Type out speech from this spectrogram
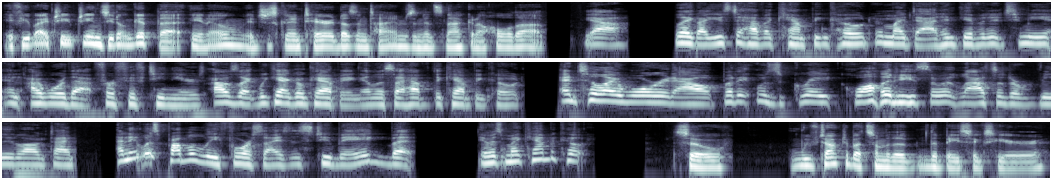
If you buy cheap jeans, you don't get that, you know? It's just going to tear a dozen times and it's not going to hold up. Yeah. Like I used to have a camping coat and my dad had given it to me and I wore that for 15 years. I was like, we can't go camping unless I have the camping coat until I wore it out, but it was great quality. So it lasted a really long time. And it was probably four sizes too big, but it was my camping coat. So we've talked about some of the, the basics here.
